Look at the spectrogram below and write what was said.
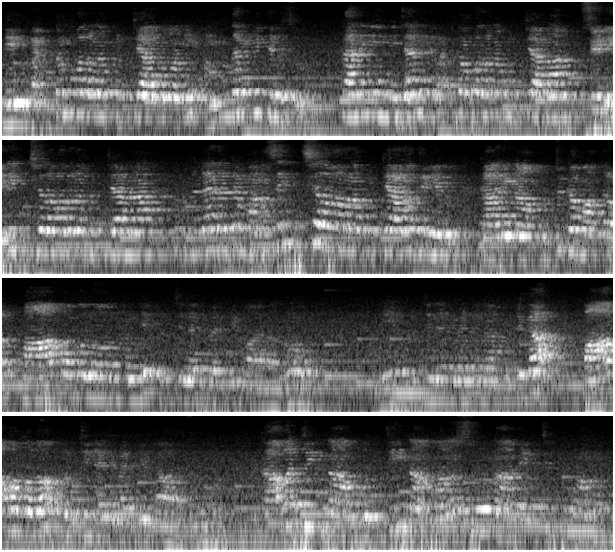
నేను రక్తం వలన పుట్టాను అని అందరికీ తెలుసు. కానీ నేను నిజానికి రక్తం వలన పుట్టానా? శరీరిచ్చల వలన పుట్టానా? లేదంటే మనసిచ్చల వలన పుట్టానో తెలియదు. కానీ నా పుట్టుక మాత్రం పాపములో నుండి పుట్టినటువంటి వారను నేను పుట్టినటువంటి నా పుట్టుక పాపములో పుట్టినటువంటి వారను కాబట్టి నా బుద్ధి నా మనసు నా వ్యక్తిత్వం అంత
